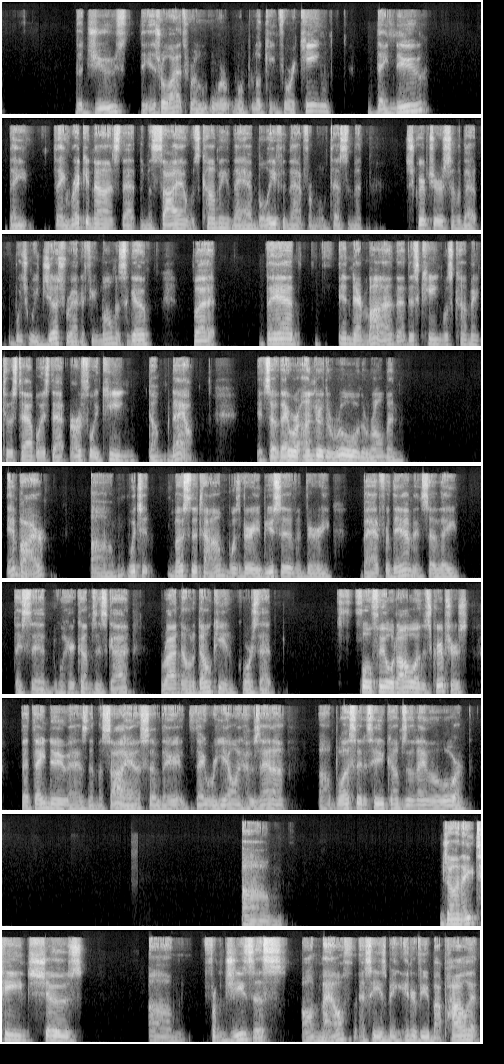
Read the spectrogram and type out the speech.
the Jews, the Israelites were, were, were looking for a king. They knew they they recognized that the Messiah was coming. They had belief in that from Old Testament scripture, some of that which we just read a few moments ago. But they had in their mind that this king was coming to establish that earthly kingdom now. And so they were under the rule of the Roman Empire, um, which it, most of the time was very abusive and very bad for them. And so they they said, well, here comes this guy riding on a donkey. And of course, that fulfilled all of the scriptures that they knew as the Messiah. So they, they were yelling, Hosanna, uh, blessed is he who comes in the name of the Lord. Um, John 18 shows um, from Jesus on mouth as he is being interviewed by Pilate.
